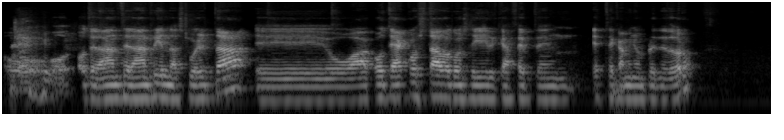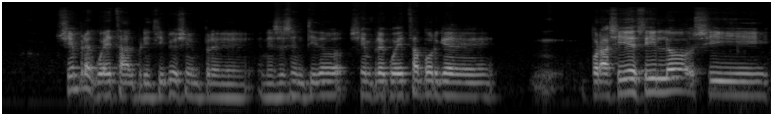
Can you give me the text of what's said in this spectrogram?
O, te, dan, te dan rienda suelta, eh, o, te ha costado conseguir que acepten este camino emprendedor. Siempre cuesta, al principio siempre, en ese sentido, siempre cuesta porque, por así decirlo, si,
